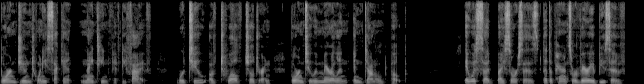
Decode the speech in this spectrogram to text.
born June 22, 1955, were two of 12 children born to a Marilyn and Donald Pope. It was said by sources that the parents were very abusive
